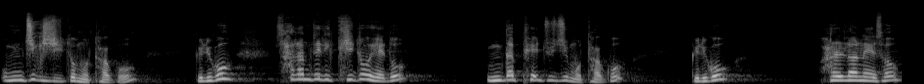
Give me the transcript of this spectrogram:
움직이지도 못하고 그리고 사람들이 기도해도 응답해 주지 못하고 그리고 환란에서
